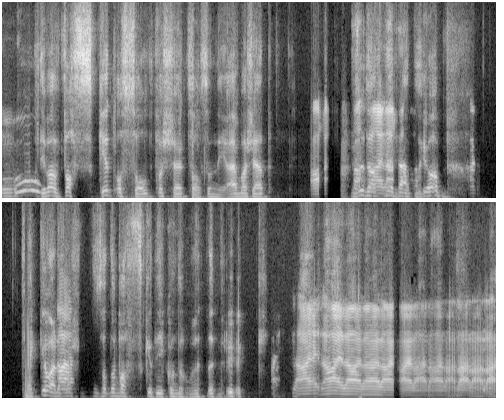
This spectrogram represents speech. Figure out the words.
Uh, De var vasket og solgt, forsøkt solgt som nye. Jeg bare sier at hvis du har nei, en Tenk å være den personen som satt og vasket de kondomene til bruk. nei, nei, nei, nei, nei, nei, nei, nei, nei, nei, nei, nei.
